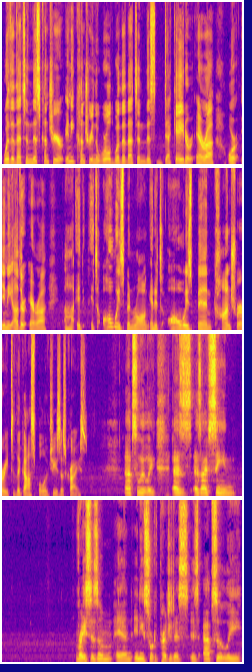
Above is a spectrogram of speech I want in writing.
whether that's in this country or any country in the world, whether that's in this decade or era or any other era, uh, it, it's always been wrong and it's always been contrary to the gospel of Jesus Christ. Absolutely. As as I've seen, racism and any sort of prejudice is absolutely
